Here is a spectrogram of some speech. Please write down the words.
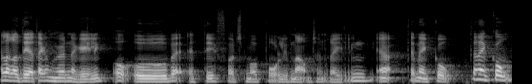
allerede der, der kan man høre, den er gal, ikke? Åh, oh, oh, hvad er det for et småborgerligt navn til en regel, ikke? Ja, den er ikke god. Den er ikke god.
